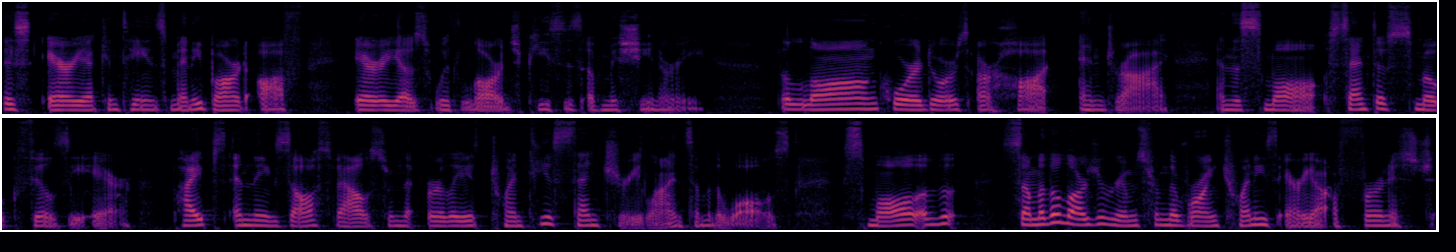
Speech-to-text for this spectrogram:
This area contains many barred off areas with large pieces of machinery. The long corridors are hot and dry, and the small scent of smoke fills the air. Pipes and the exhaust valves from the early 20th century line some of the walls. Small of the some of the larger rooms from the Roaring Twenties area are furnished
